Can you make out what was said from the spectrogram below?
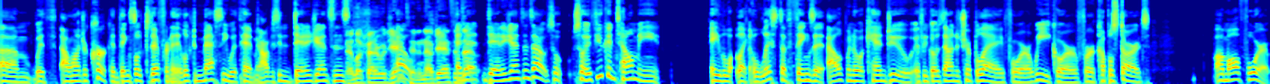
um, with Alejandro Kirk, and things looked different. They looked messy with him. Obviously, Danny Jansen's. It looked better with Jansen, out. and now Jansen's and out. Danny Jansen's out. So, so if you can tell me a like a list of things that Alek Manoah can do if he goes down to AAA for a week or for a couple starts, I'm all for it.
